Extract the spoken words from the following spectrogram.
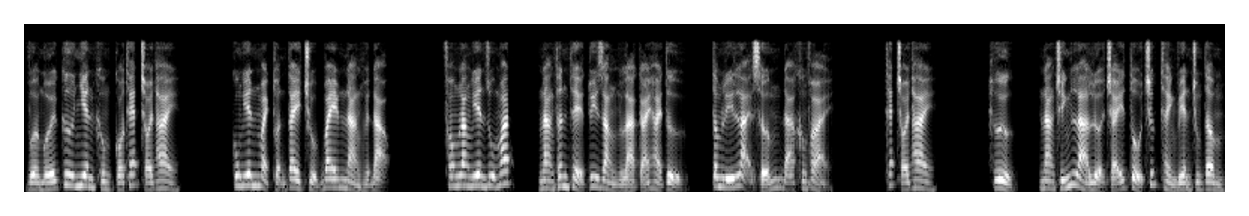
vừa mới cư nhiên không có thét trói thai. Cung yên mạch thuận tay chụp bay nàng huyệt đạo. Phong lăng yên du mắt, nàng thân thể tuy rằng là cái hài tử, tâm lý lại sớm đã không phải. Thét trói thai. Hừ, nàng chính là lửa cháy tổ chức thành viên trung tâm,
